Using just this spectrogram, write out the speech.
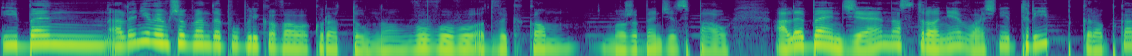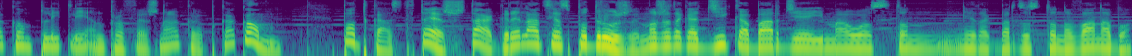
i ben, ale nie wiem, czy będę publikował akurat tu, no www.odwyk.com, może będzie spał, ale będzie na stronie właśnie trip.completelyunprofessional.com podcast też, tak, relacja z podróży, może taka dzika bardziej i mało ston, nie tak bardzo stonowana, bo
